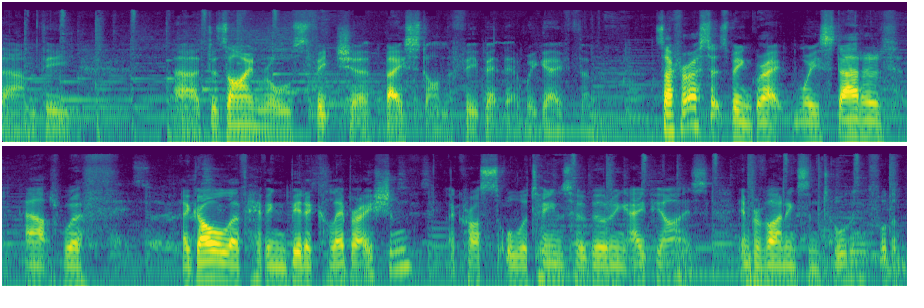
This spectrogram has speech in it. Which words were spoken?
um, the uh, design rules feature based on the feedback that we gave them. So for us it's been great. We started out with a goal of having better collaboration across all the teams who are building APIs and providing some tooling for them.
